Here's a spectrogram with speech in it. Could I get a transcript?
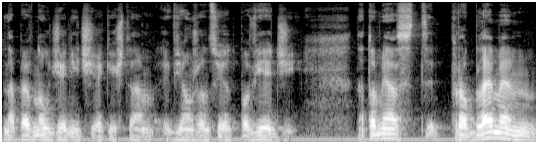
Na pewno udzieli Ci jakiejś tam wiążącej odpowiedzi. Natomiast problemem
